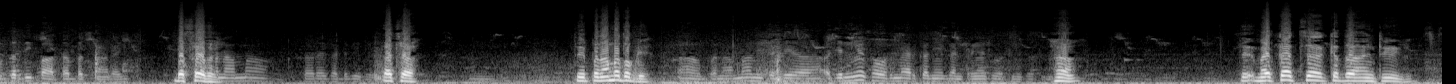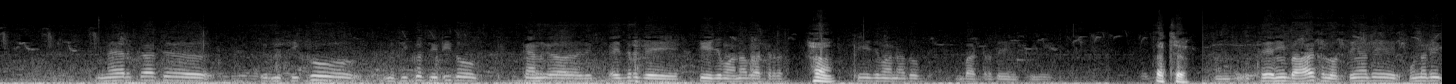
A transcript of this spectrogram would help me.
ਉਧਰ ਦੀ ਪਾਤਾ ਬੱਸਾਂ ਰਾਹੀਂ। ਦੱਸੋ ਫਿਰ ਪਨਾਮਾ ਸਾਰੇ ਕੱਢ ਕੇ ਗਏ। ਅੱਛਾ। ਹਮ। ਤੇ ਪਨਾਮਾ ਤੋਂ ਅੱਗੇ? ਹਾਂ ਪਨਾਮਾ ਵੀ ਕੱਢਿਆ। ਆਹ ਜਿੰਨੀਆਂ ਸਾਊਥ ਅਮਰੀਕਾ ਦੀਆਂ ਕੰਟਰੀਆਂ ਛੋਟੀਆਂ ਛੋਟੀਆਂ। ਹਾਂ। ਤੇ ਅਮਰੀਕਾ ਚ ਕਿੱਦਾਂ ਐਂਟਰੀ ਹੋਈ ਅਮਰੀਕਾ ਚ ਮੈਕਸੀਕੋ ਮੈਕਸੀਕੋ ਸਿਟੀ ਤੋਂ ਕੈਨ ਅਹ ਇੱਧਰ ਗਏ ਤੇਜਵਾਨਾ ਬਾਰਡਰ। ਹਾਂ। ਤੇਜਵਾਨਾ ਤੋਂ ਬਾਰਡਰ ਤੇ ਹੋਈ। ਅੱਛਾ। ਹਾਂਜੀ ਉੱਥੇ ਅਸੀਂ ਬਾਹਰ ਖਲੋਤੇ ਆ ਤੇ ਉਹਨਾਂ ਦੀ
